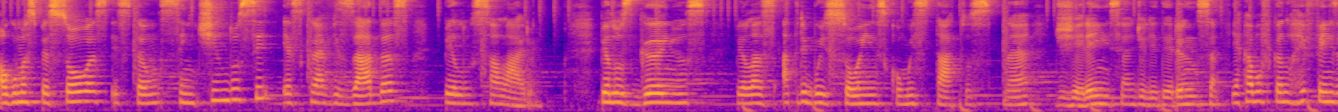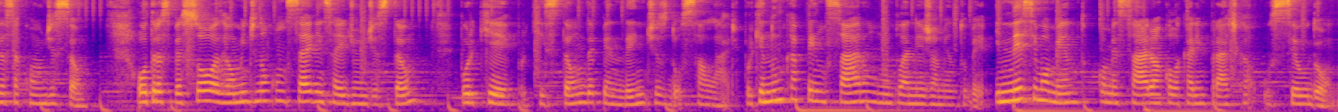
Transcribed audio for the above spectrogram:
Algumas pessoas estão sentindo-se escravizadas pelo salário, pelos ganhos, pelas atribuições como status, né, de gerência, de liderança e acabam ficando reféns dessa condição. Outras pessoas realmente não conseguem sair de onde estão, por quê? Porque estão dependentes do salário, porque nunca pensaram num planejamento B. E nesse momento começaram a colocar em prática o seu dom.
